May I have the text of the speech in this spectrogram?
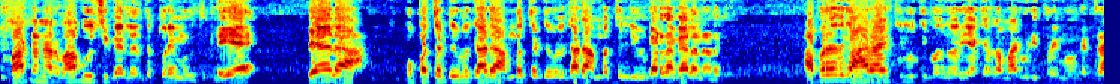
பாட்டனார் வாபூசி பேர்ல இருக்க துறைமுகத்துக்குள்ளேயே வேலை. முப்பத்தெட்டு விழுக்காடு ஐம்பத்தெட்டு விழுக்காடு ஐம்பத்தஞ்சு விழுக்காடு தான் வேலை நடக்குது. அப்புறம் அதுக்கு ஆறாயிரத்தி நூத்தி பதினோரு ஏக்கர்ல மறுபடி துறைமுகம் கட்டுற?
